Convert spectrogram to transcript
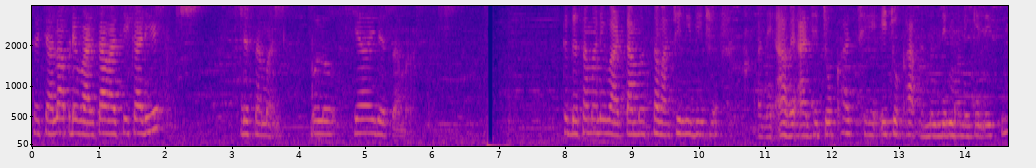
તો ચાલો આપણે વાર્તા વાંચી કાઢીએ. દશામાન. બોલો જય દશામાં તો દશામાની વાર્તા મસ્ત વાંચી લીધી છે. અને હવે આ જે ચોખા છે એ ચોખા આપણે મંદિરમાં મૂકી દઈશું.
